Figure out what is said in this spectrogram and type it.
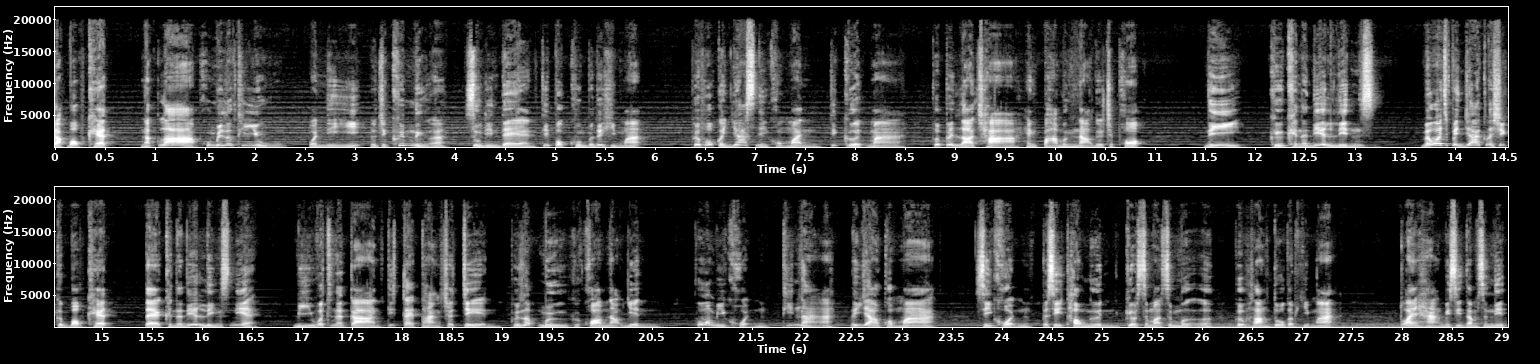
จากบ๊อบแคทนักล่าผู้ไม่เลือกที่อยู่ วันนี้เราจะขึ้นเหนือสู่ดินแดนที่ปกคลุมไปด้วยหิมะ เพื่อพบกับญาติสนิทของมันที่เกิดมาเพื่อเป็นราชาแห่งป่าเมืองหนาวโดยเฉพาะ นี่คือแคนาเดียนลินส์แม้ว่าจะเป็นญาติใกล้ชิดกับบ๊อบแคทแต่แคนาเดียนลินส์เนี่ยมีวัฒนาการที่แตกต่างชัดเจน เพื่อรับมือกับความหนาวเย็น เพราะว่ามีขนที่หนาและยาวกว่ามาก สีขนเป็นสีเทาเงินเกือบสม่ำเสมอ เพื่อพลางตัวกับหิมะ ปลายหางมีสีดำสนิท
